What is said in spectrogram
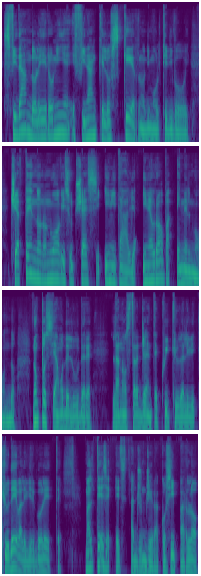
sfidando le ironie e finanche lo scherno di molti di voi. Ci attendono nuovi successi in Italia, in Europa e nel mondo. Non possiamo deludere la nostra gente, qui chiudeva le virgolette, maltese e aggiungeva così parlò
